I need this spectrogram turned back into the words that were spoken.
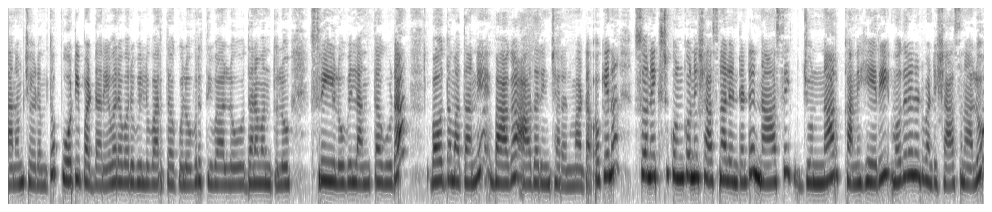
దానం చేయడంతో పోటీ పడ్డారు. ఎవరెవరు వీళ్ళు? వర్తకులు వృత్తి వాళ్ళు ధనవంతులు స్త్రీలు వీళ్ళంతా కూడా బౌద్ధ మతాన్ని బాగా ఆదరించారనమాట ఓకేనా? సో నెక్స్ట్ కొన్ని కొన్ని శాసనాలు ఏంటంటే నాసిక్ జున్నార్ కన్హేరి మొదలైనటువంటి శాసనాలు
